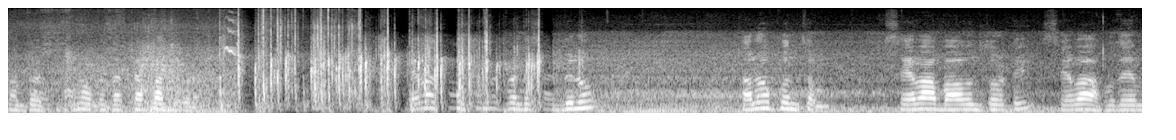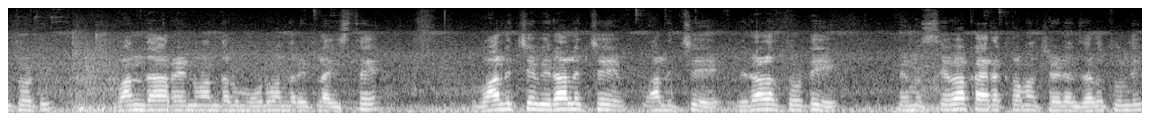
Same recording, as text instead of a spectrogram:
సంతోషిస్తున్నాం. ఒకసారి చెప్పాలి కూడా. సేవా సంస్థ ఉన్నటువంటి సభ్యులు తలో కొంచెం సేవాభావంతో సేవా హృదయంతో వంద రెండు వందలు మూడు వందలు ఇట్లా ఇస్తే వాళ్ళిచ్చే విరాళిచ్చే వాళ్ళిచ్చే విరాళాలతోటి మేము సేవా కార్యక్రమం చేయడం జరుగుతుంది.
